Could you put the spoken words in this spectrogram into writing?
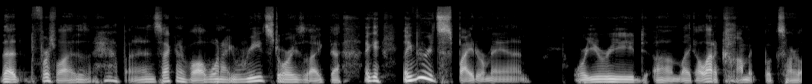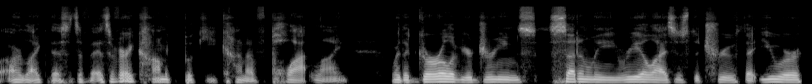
that first of all that doesn't happen and second of all when i read stories like that again like if you read spider-man or you read um, like a lot of comic books are, are like this it's a it's a very comic booky kind of plot line where the girl of your dreams suddenly realizes the truth that you were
